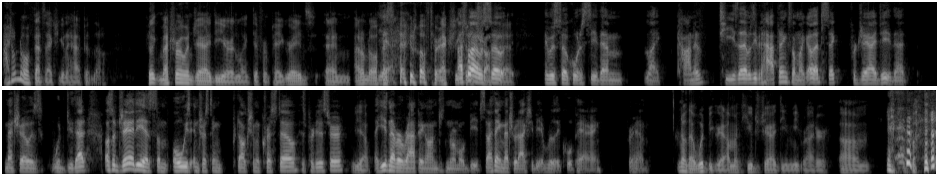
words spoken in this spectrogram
I don't know if that's actually gonna happen though. I feel like Metro and JID are in like different pay grades, and I don't know if yeah. I don't know if they're actually. That's why I was so. That. It was so cool to see them like kind of tease that it was even happening. So I'm like, oh, that's sick for JID that Metro is would do that. Also, JID has some always interesting production with Christo, his producer. Yeah, like he's never rapping on just normal beats. So I think Metro would actually be a really cool pairing for him. No, that would be great. I'm a huge JID meat rider. Um, but...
